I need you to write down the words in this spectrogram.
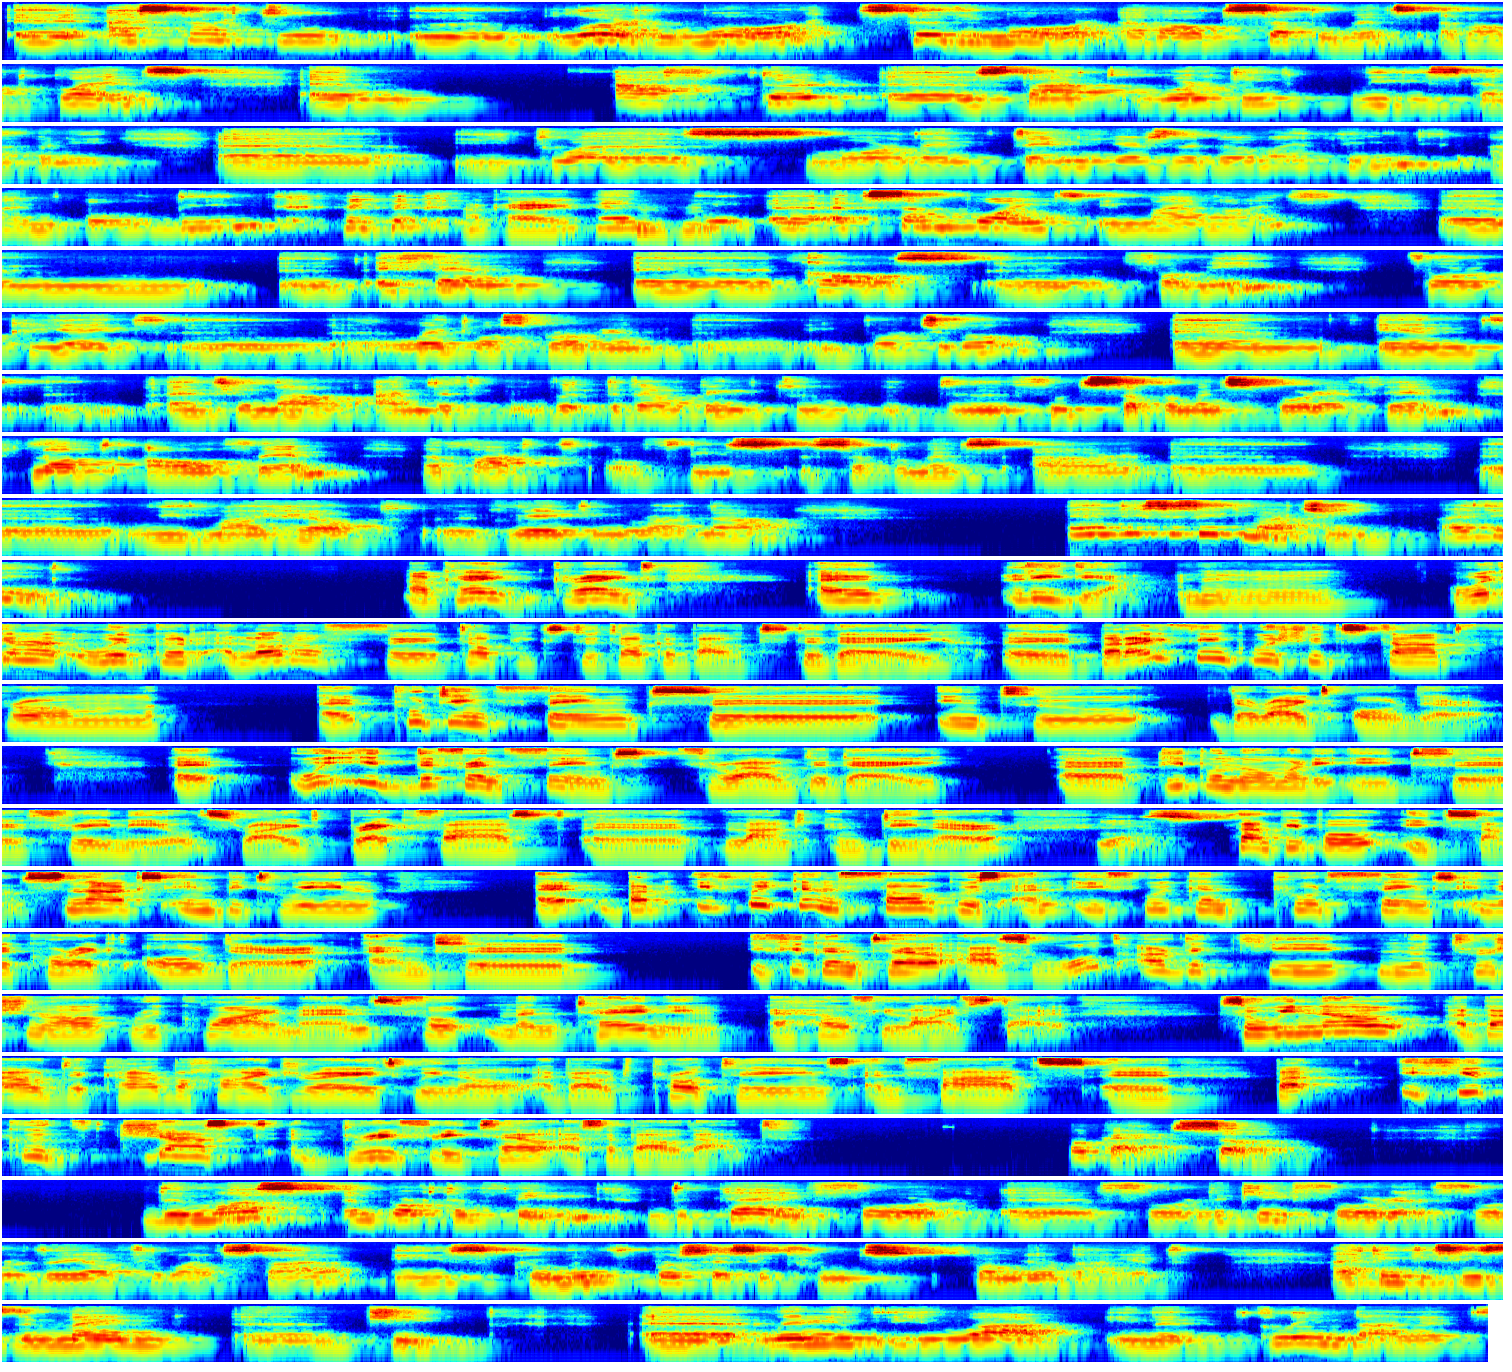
uh, I start to uh, learn more, study more about supplements, about plants, um, after uh, start working with this company. Uh, it was more than 10 years ago, I think. I'm olding. Okay. and uh, at some point in my life, um, uh, FM uh, calls uh, for me for create a weight loss program in Portugal. Um, and uh, until now, I'm de developing two the food supplements for FM. Not all of them. A part of these supplements are uh, uh, with my help uh, creating right now. And this is it, Martin, I think. Okay, great. Uh, Lídia, mm, we're gonna we've got a lot of uh, topics to talk about today, but I think we should start from putting things uh, into the right order. Uh, we eat different things throughout the day. Uh, people normally eat three meals, right? Breakfast, lunch, and dinner. Yes. Some people eat some snacks in between. but if we can focus and if we can put things in the correct order and if you can tell us what are the key nutritional requirements for maintaining a healthy lifestyle. So we know about the carbohydrates, we know about proteins and fats, uh, but if you could just briefly tell us about that. Okay, so the most important thing, the key for uh, for the key for for the healthy lifestyle is remove processed foods from your diet. I think this is the main uh, key. Uh, when you, you are in a clean diet,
